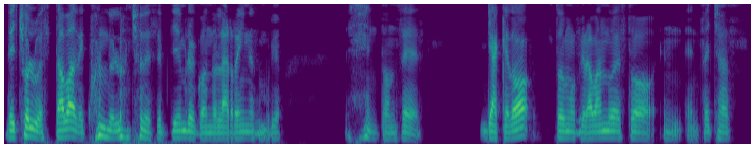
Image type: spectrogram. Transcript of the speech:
De hecho, lo estaba adecuando el 8 de septiembre cuando la reina se murió. Entonces, ya quedó. Estamos grabando esto en, fechas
